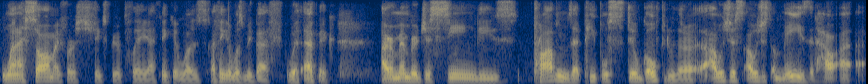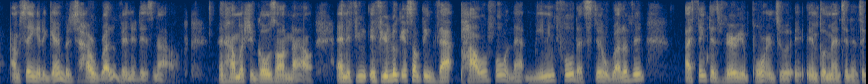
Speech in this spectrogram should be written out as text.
when I saw my first Shakespeare play, I think it was I think it was Macbeth with Epic. I remember just seeing these problems that people still go through that are, I was just I was just amazed at how I, I'm saying it again, but just how relevant it is now and how much it goes on now. And if you if you look at something that powerful and that meaningful that's still relevant, I think that's very important to implement it into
